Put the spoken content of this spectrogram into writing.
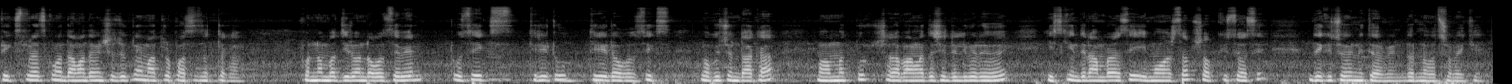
ফিক্সড প্রাইস কোনো দামাদামির সুযোগ নেই, মাত্র পাঁচ হাজার টাকা। Phone number zero one double seven two six three two three double six, location Dhaka, Mohammadpur, সারা বাংলাদেশে ডেলিভারি হয়ে স্ক্রিনতে নাম্বার আছে ইমো হোয়াটসঅ্যাপ সব কিছু আছে। দেখে চলে নিতে পারবেন। ধন্যবাদ সবাইকে।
